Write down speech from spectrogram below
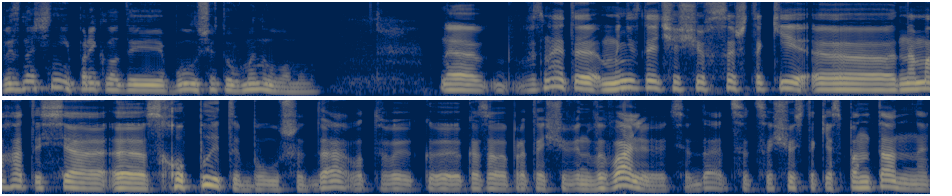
визначні приклади булшиту в минулому? Е, ви знаєте, мені здається, що все ж таки е, намагатися е, схопити булшит, да? От ви казали про те, що він вивалюється, да? це це щось таке спонтанне.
